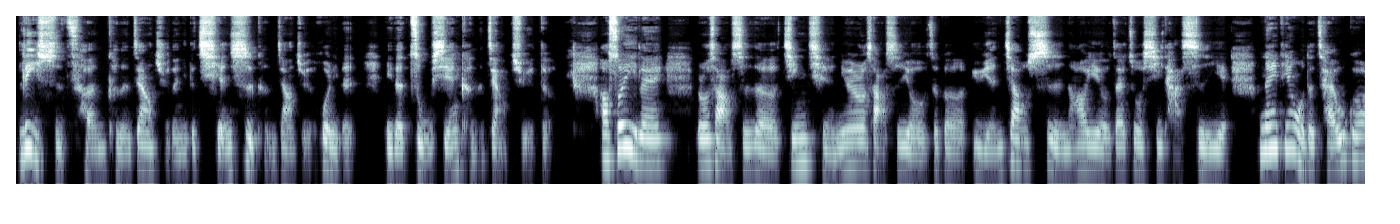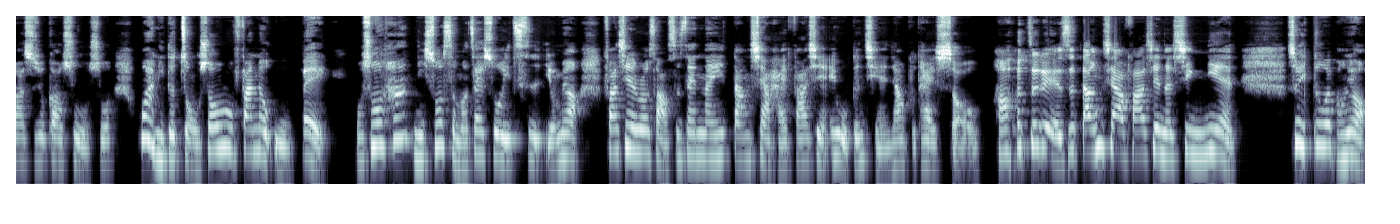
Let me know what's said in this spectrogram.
历史层可能这样觉得，你的前世可能这样觉得，或你的你的祖先可能这样觉得。好，所以嘞，Rose 老师的金钱，因为 Rose 老师有这个语言教室，然后也有在做西塔事业。那一天，我的财务规划师就告诉我说：“哇，你的总收入翻了五倍。”我说哈，你说什么？再说一次，有没有发现 Rose 老师在那一当下还发现，哎，我跟钱好像不太熟。好，这个也是当下发现的信念。所以各位朋友，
